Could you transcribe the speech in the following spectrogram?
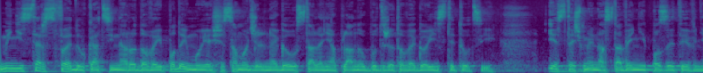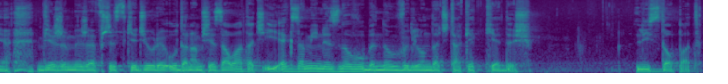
Ministerstwo Edukacji Narodowej podejmuje się samodzielnego ustalenia planu budżetowego instytucji. Jesteśmy nastawieni pozytywnie. Wierzymy, że wszystkie dziury uda nam się załatać i egzaminy znowu będą wyglądać tak jak kiedyś. Listopad,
